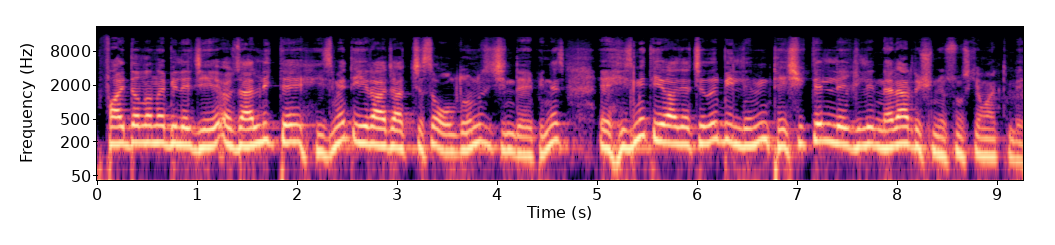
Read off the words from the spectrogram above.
faydalanabileceği özellikle hizmet ihracatçısı olduğunuz için de hepiniz e, Hizmet İhracatçıları Birliği'nin teşvikleriyle ilgili neler düşünüyorsunuz Kemalettin Bey?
